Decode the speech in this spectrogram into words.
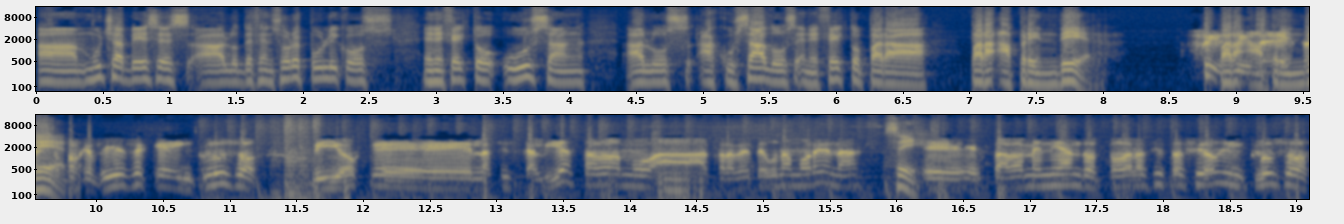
ah, muchas veces a los defensores públicos, en efecto, usan a los acusados, en efecto, para, para aprender. Sí, para sí, aprender. exacto, porque fíjese que incluso vi yo que la fiscalía estábamos a, a través de una morena, Sí. eh, estaba meneando toda la situación, incluso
